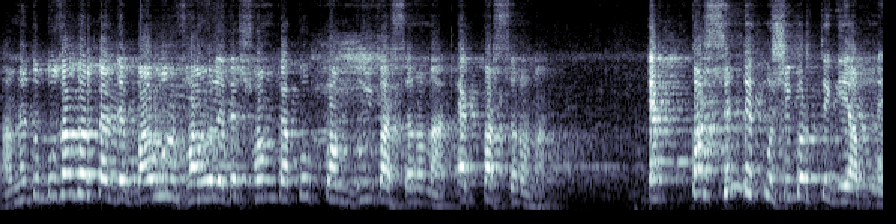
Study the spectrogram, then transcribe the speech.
আমরা তো বোঝা দরকার যে বাউল ফাউল এদের সংখ্যা খুব কম, দুই পার্সেন্টও না, এক পার্সেন্টও না। এক পার্সেন্টে খুশি করতে গিয়ে আপনি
